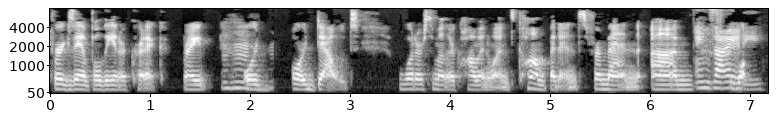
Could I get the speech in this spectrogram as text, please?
for example, the inner critic, right? Mm-hmm. Or, or doubt. What are some other common ones? Confidence for men. Um, anxiety.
